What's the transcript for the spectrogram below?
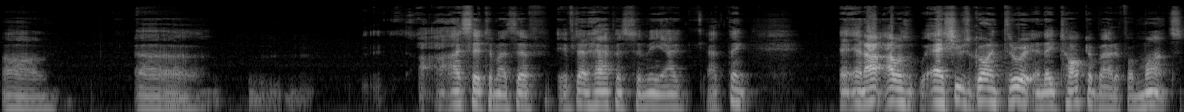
Um, uh, I said to myself, if that happens to me, I, I think, and I, I was, as she was going through it and they talked about it for months,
